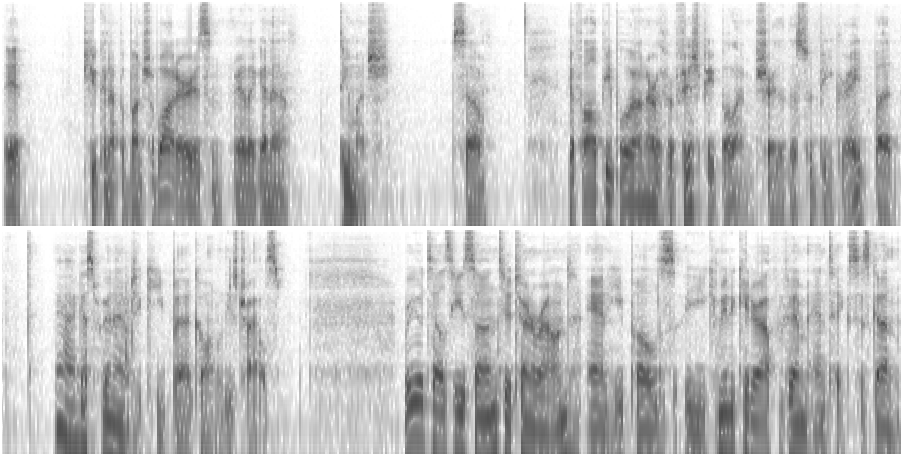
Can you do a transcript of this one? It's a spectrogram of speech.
it puking up a bunch of water isn't really going to do much. So, if all people on Earth were fish people, I'm sure that this would be great, but yeah, I guess we're going to have to keep uh, going with these trials. Ryu tells He-sun to turn around, and he pulls the communicator off of him and takes his gun.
